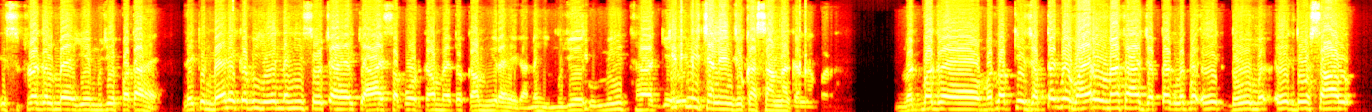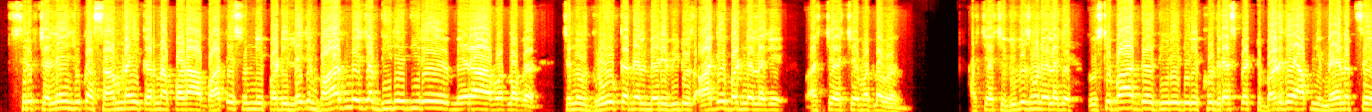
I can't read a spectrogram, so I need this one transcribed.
इस स्ट्रगल में ये मुझे पता है। लेकिन मैंने कभी ये नहीं सोचा है कि आज सपोर्ट कम है तो कम ही रहेगा। नहीं मुझे उम्मीद था कि कितने चैलेंजों का सामना करना पड़ा? लगभग मतलब कि जब तक मैं वायरल ना था जब तक लगभग एक दो एक दो साल सिर्फ़ चैलेंजों का सामना ही करना पड़ा, बातें सुननी पड़ी, लेकिन बाद में जब धीरे धीरे मेरा मतलब चैनल ग्रो करने मेरे वीडियोस आगे बढ़ने लगे अच्छे अच्छे मतलब अच्छे अच्छे व्यूज़ होने लगे तो उसके बाद धीरे धीरे खुद रेस्पेक्ट बढ़ गया अपनी मेहनत से।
